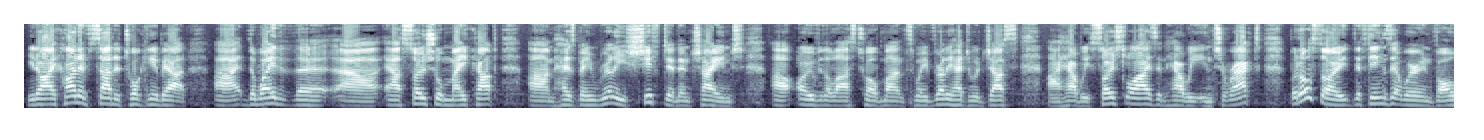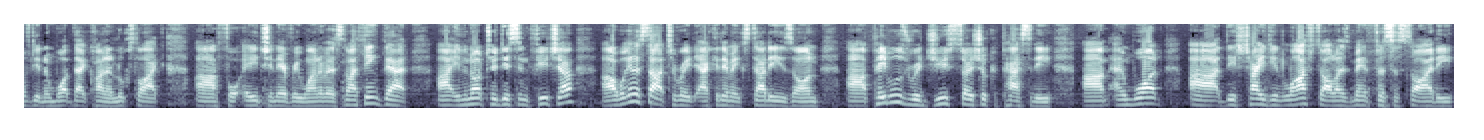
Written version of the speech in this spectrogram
you know, I kind of started talking about uh, the way that the uh, our social makeup um, has been really shifted and changed uh, over the last 12 months. We've really had to adjust uh, how we socialize and how we interact, but also the things that we're involved in and what that kind of looks like for each and every one of us. And I think that in the not too distant future, we're going to start to read academic studies on people's reduced social capacity um, and what uh, this change in lifestyle has meant for society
